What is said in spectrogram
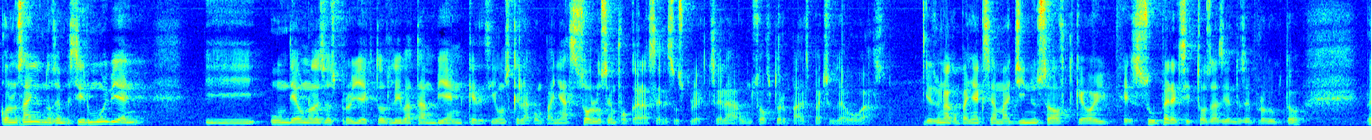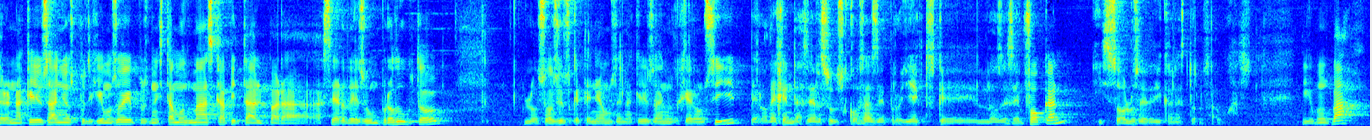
Con los años nos empezó a ir muy bien y un día uno de esos proyectos le iba tan bien que decidimos que la compañía solo se enfocara a hacer esos proyectos. Era un software para despachos de abogados. Y es una compañía que se llama Geniusoft, que hoy es súper exitosa haciendo ese producto. Pero en aquellos años pues dijimos, oye, pues necesitamos más capital para hacer de eso un producto. Los socios que teníamos en aquellos años dijeron sí, pero dejen de hacer sus cosas de proyectos que los desenfocan y solo se dedican a esto los abogados. Dijimos, va,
